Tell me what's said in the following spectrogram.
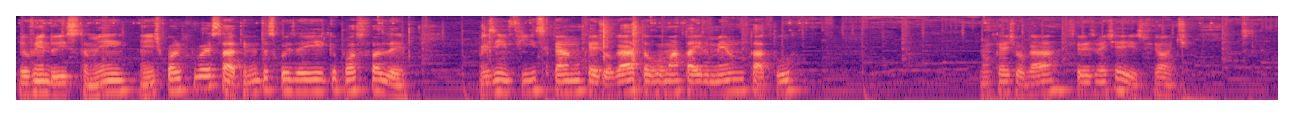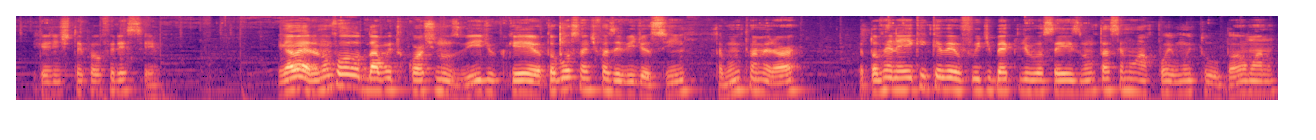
Eu vendo isso também. A gente pode conversar, tem muitas coisas aí que eu posso fazer. Mas enfim, esse cara não quer jogar, então eu vou matar ele mesmo no tatu. Não quer jogar, infelizmente é isso, fiote. O que a gente tem pra oferecer. E galera, eu não vou dar muito corte nos vídeos, porque eu tô gostando de fazer vídeo assim, tá muito mais melhor. Eu tô vendo aí que quer ver o feedback de vocês não tá sendo um apoio muito bom, mano.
